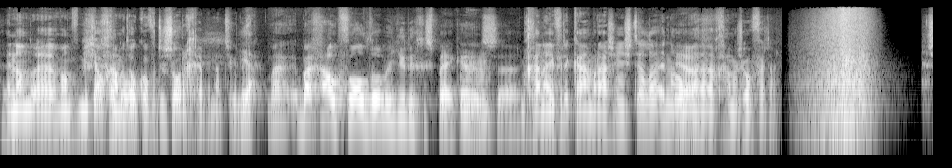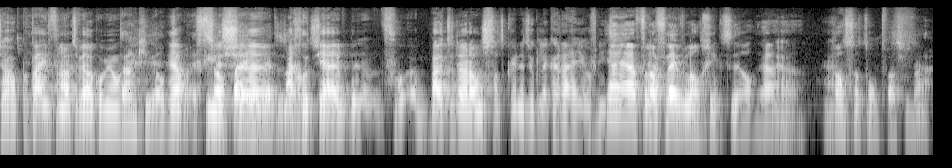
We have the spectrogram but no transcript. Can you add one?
Ja. En dan, want met jou gaan we het ook over de zorg hebben natuurlijk. Ja, maar, maar ga ook vooral door met jullie gesprek. Hè? Mhm. dus, We gaan even de camera's instellen en dan gaan we zo verder. Zo, Pepijn, van harte welkom, joh. dankjewel, Tom. Ja, Echt files, zo fijn maar goed, jij, buiten de Randstad kun je natuurlijk lekker rijden, of niet? Ja, ja, vanaf Ja. Flevoland ging het snel. Ja, Ja. Randstad vandaag.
